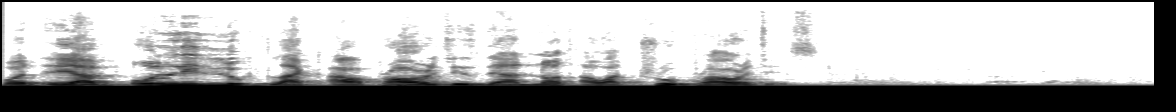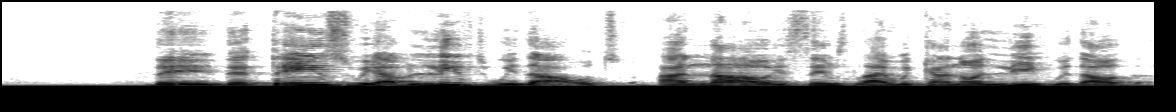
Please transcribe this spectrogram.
but they have only looked like our priorities, they are not our true priorities. The, the things we have lived without, and now it seems like we cannot live without them.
